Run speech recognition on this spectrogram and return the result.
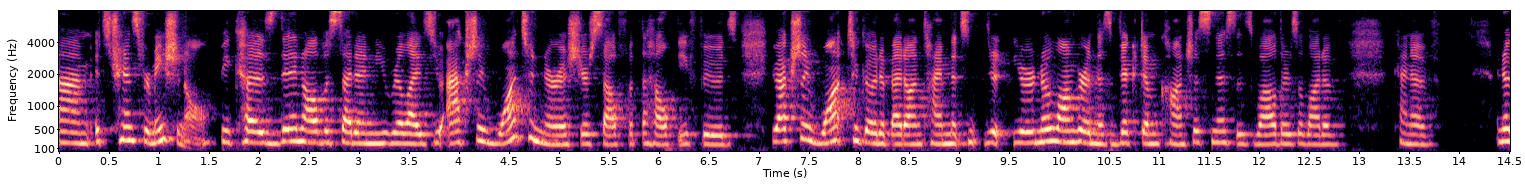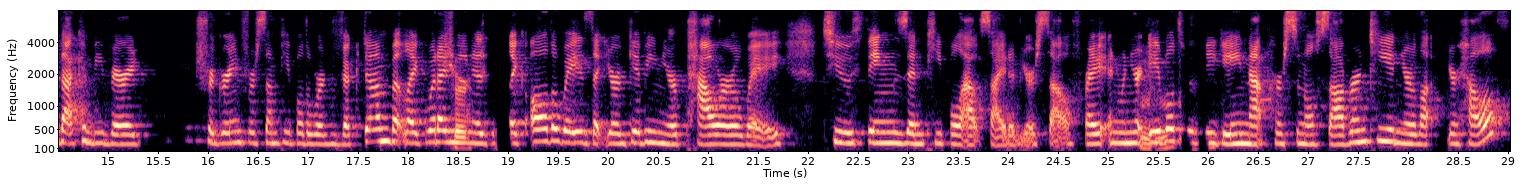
um, it's transformational because then all of a sudden you realize you actually want to nourish yourself with the healthy foods. You actually want to go to bed on time. That's you're no longer in this victim consciousness as well. There's a lot of kind of I know that can be very triggering for some people the word victim but like what i sure. mean is like all the ways that you're giving your power away to things and people outside of yourself right? And when you're mm-hmm. able to regain that personal sovereignty in your your health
